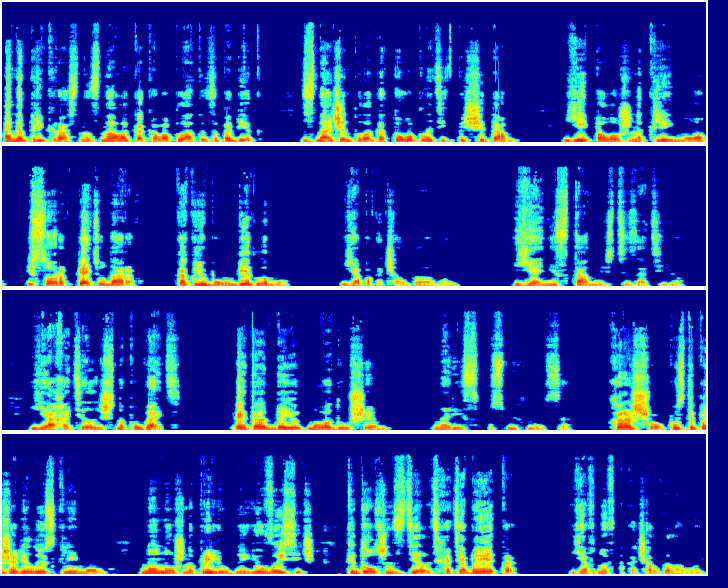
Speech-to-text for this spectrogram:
Она прекрасно знала, какова плата за побег. Значит, была готова платить по счетам. Ей положено клеймо и 45 ударов, как любому беглому. Я покачал головой. Я не стану истязать ее. Я хотел лишь напугать. Это отдает малодушием. Ларис усмехнулся. Хорошо, пусть ты пожалел ее с клеймом, но нужно прилюдно ее высечь. Ты должен сделать хотя бы это. Я вновь покачал головой.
